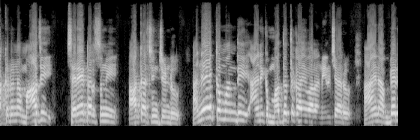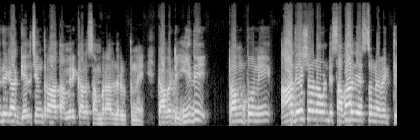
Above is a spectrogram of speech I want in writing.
అక్కడున్న మాజీ సెనేటర్స్ని ఆకర్షించిండు. అనేక మంది ఆయనకు మద్దతుగా ఇవాళ నిలిచారు. ఆయన అభ్యర్థిగా గెలిచిన తర్వాత అమెరికాలో సంబరాలు జరుగుతున్నాయి. కాబట్టి ఇది ట్రంప్ని ఆ దేశంలో ఉండి సవాల్ చేస్తున్న వ్యక్తి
